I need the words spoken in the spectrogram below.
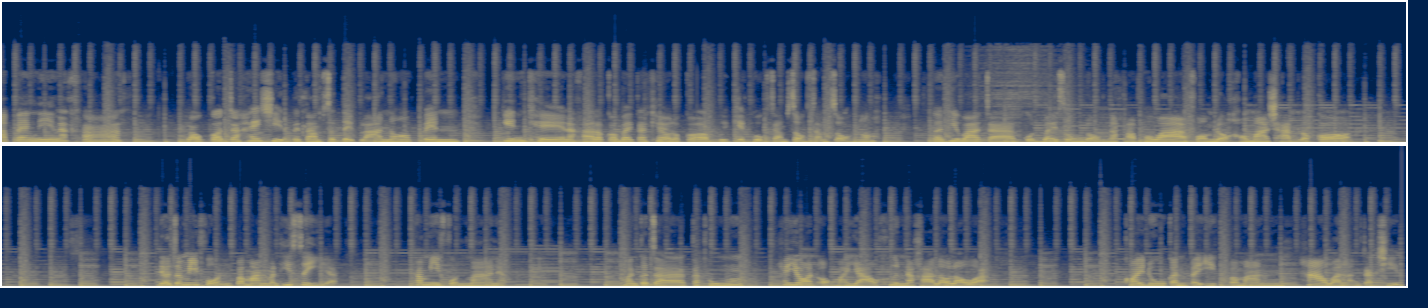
หรับแปลงนี้นะคะ เราก็จะให้ฉีดไปตามสเต็ปร้านเนาะเป็นกินเคนะคะ แล้วก็ใบกะแคลแล้วก็ปุ๋ยเกต6 3 2 3 2เนาะเพื่อที่ว่าจะกดใบส่งดอกนะคะ เพราะว่าฟอร์มดอกเขามาชัดแล้วก็ เดี๋ยวจะมีฝนประมาณวันที่4อะถ้ามีฝนมาเนี่ย มันก็จะกระทุ้งให้ยอดออกมายาวขึ้นนะคะ แล้วเราอะ ค่อยดูกันไปอีกประมาณ 5 วันหลังจากฉีด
